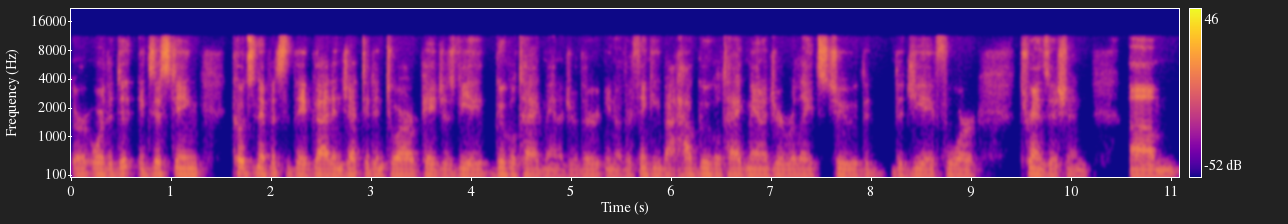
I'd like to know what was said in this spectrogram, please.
or, or the existing code snippets that they've got injected into our pages via Google Tag Manager. They're, you know, they're thinking about how Google Tag Manager relates to the, the GA4 transition. Um,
